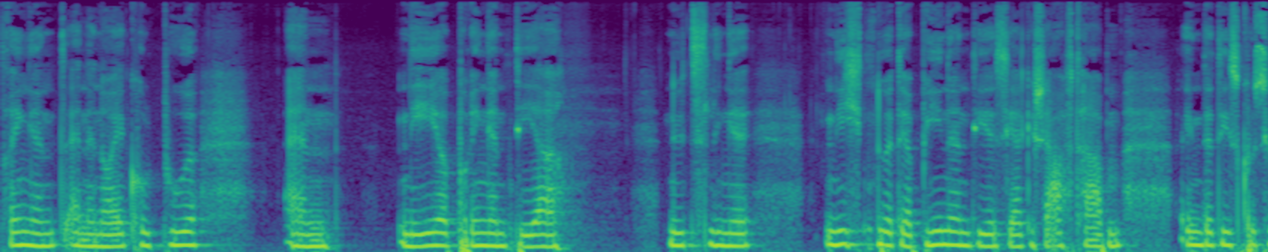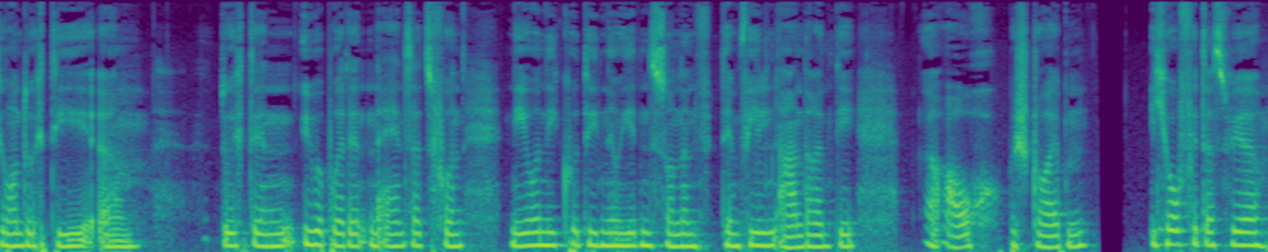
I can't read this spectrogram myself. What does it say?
dringend eine neue Kultur, ein Näherbringen der Nützlinge, nicht nur der Bienen, die es ja geschafft haben, in der Diskussion durch die ähm, durch den überbordenden Einsatz von Neonicotinoiden, sondern den vielen anderen, die äh, auch bestäuben. Ich hoffe, dass wir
